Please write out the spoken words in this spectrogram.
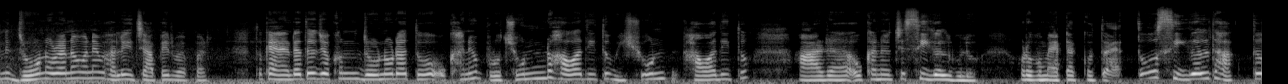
মানে ড্রোন ওড়ানো মানে ভালোই, চাপের ব্যাপার। তো ক্যানাডাতেও যখন ড্রোন ওড়াতো, ওখানেও প্রচণ্ড হাওয়া দিত, ভীষণ হাওয়া দিত। আর ওখানে হচ্ছে সিগলগুলো ওরকম অ্যাটাক করতো। এত সিগল থাকতো।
